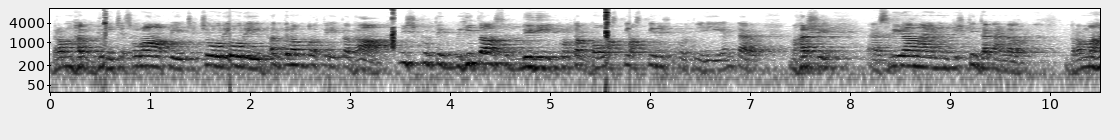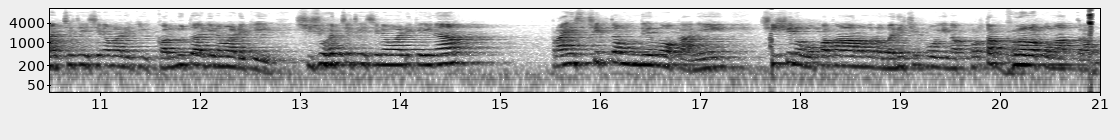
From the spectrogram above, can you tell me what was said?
బ్రహ్మగ్ని చ సురాపే చోరే చోరే భగ్నం వ్రతే తథా. నిష్కృతి విహితా సిద్ధి కృతజ్ఞో అస్తి అస్తి నిష్కృతి అంటారు మహర్షి శ్రీరామాయణం కిష్కింధకాండలో. బ్రహ్మహత్య చేసిన వాడికి కళ్ళు తాగిన వాడికి శిశుహత్య చేసిన వాడికైనా ప్రాయశ్చిత్తం ఉందేమో కానీ చేసిన ఉపకారమును మరిచిపోయిన కృతజ్ఞులకు మాత్రం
